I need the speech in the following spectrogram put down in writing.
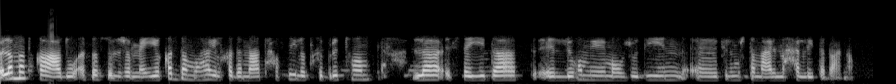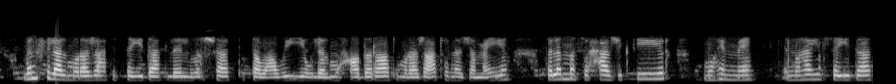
فلما تقاعدوا أسسوا الجمعية قدموا هاي الخدمات حصيلة خبرتهم للسيدات اللي هم موجودين آه، في المجتمع المحلي تبعنا. من خلال مراجعة السيدات للورشات التوعوية وللمحاضرات ومراجعتهم للجمعية تلمسوا حاجة كتير مهمة إنه هاي السيدات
